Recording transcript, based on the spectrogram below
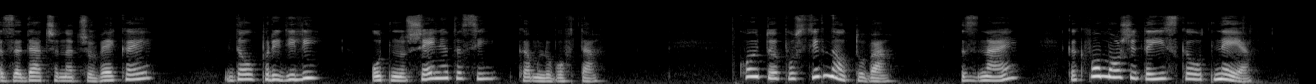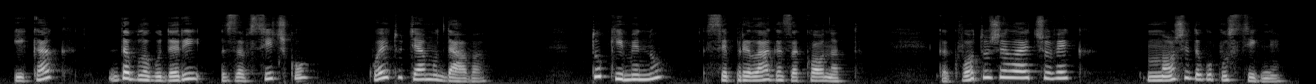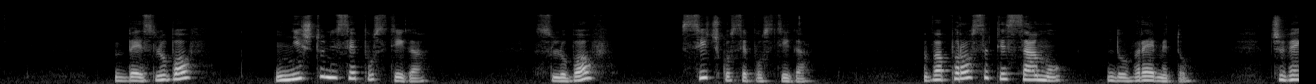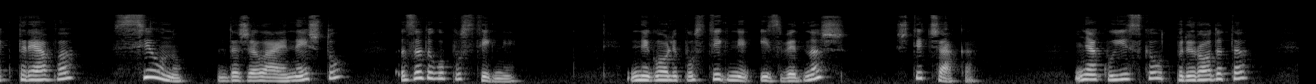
Задача на човека е да определи отношенията си към любовта. Който е постигнал това, знае какво може да иска от нея и как да благодари за всичко, което тя му дава. Тук именно се прилага законът. Каквото желая човек, може да го постигне. Без любов нищо не се постига. С любов всичко се постига. Въпросът е само до времето. Човек трябва силно да желае нещо, за да го постигне. Не го ли постигне изведнъж, ще чака. Някой иска от природата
